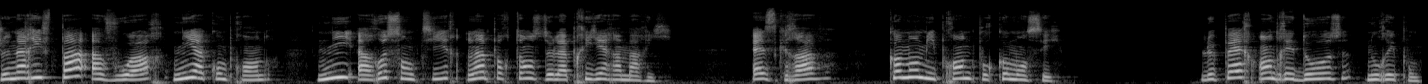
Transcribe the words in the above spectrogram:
Je n'arrive pas à voir, ni à comprendre, ni à ressentir l'importance de la prière à Marie. Est-ce grave? Comment m'y prendre pour commencer? Le père André Dose nous répond.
